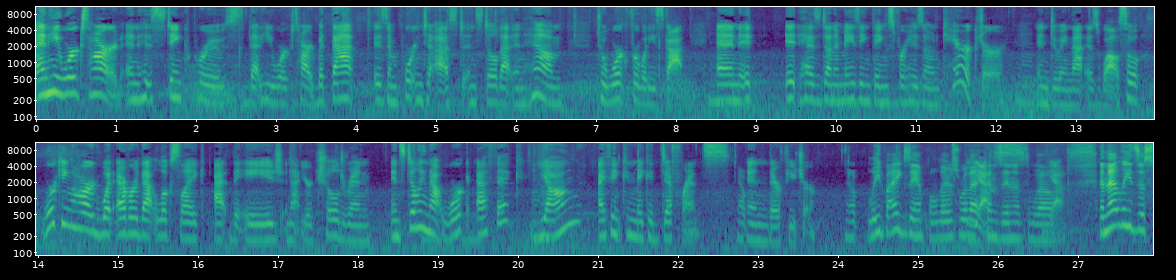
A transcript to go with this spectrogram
and he works hard, and his stink proves that he works hard. But that is important to us to instill that in him to work for what he's got. Mm-hmm. And it it has done amazing things for his own character mm-hmm. in doing that as well. So, working hard, whatever that looks like at the age and at your children, instilling that work ethic mm-hmm. young, I think can make a difference Yep. in their future. Yep. Lead by example. There's where that Yes. comes in as well. Yes. And that leads us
